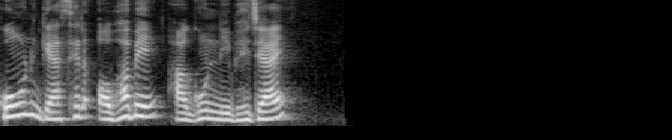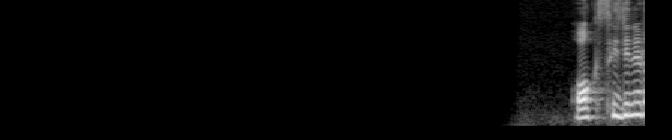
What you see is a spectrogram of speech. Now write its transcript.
কোন গ্যাসের অভাবে আগুন নিভে যায়? অক্সিজেনের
